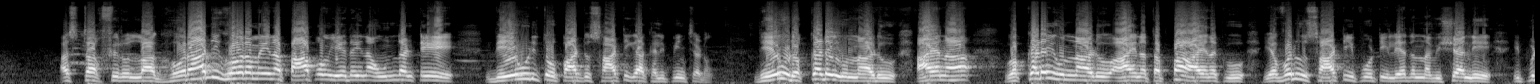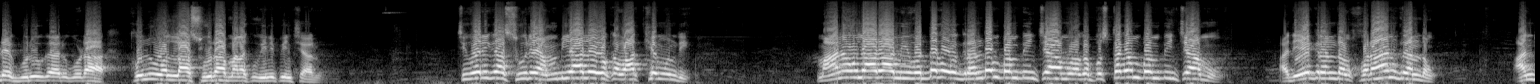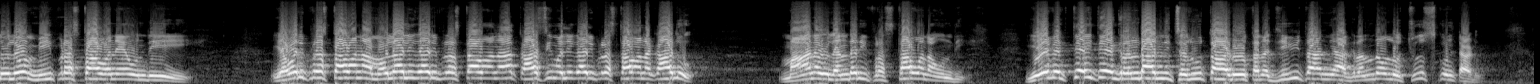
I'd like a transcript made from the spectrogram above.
అస్తఫిరుల్లా ఘోరాది ఘోరమైన పాపం ఏదైనా ఉందంటే దేవుడితో పాటు సాటిగా కల్పించడం. దేవుడు ఒక్కడై ఉన్నాడు. ఆయన ఒక్కడై ఉన్నాడు. ఆయన తప్ప ఆయనకు ఎవరూ సాటి పోటీ లేదన్న విషయాన్ని ఇప్పుడే గురువుగారు కూడా కొలు వల్ల సూరా మనకు వినిపించారు. చివరిగా సూర్య అంబియాలో ఒక వాక్యం ఉంది. మానవులారా మీ వద్దకు ఒక గ్రంథం పంపించాము ఒక పుస్తకం పంపించాము. అదే గ్రంథం ఖురాన్ గ్రంథం. అందులో మీ ప్రస్తావనే ఉంది. ఎవరి ప్రస్తావన? మౌలాలి గారి ప్రస్తావన కాసిం అలీ గారి ప్రస్తావన కాదు. మానవులందరి ప్రస్తావన ఉంది. ఏ వ్యక్తి అయితే గ్రంథాన్ని చదువుతాడో తన జీవితాన్ని ఆ గ్రంథంలో చూసుకుంటాడు.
